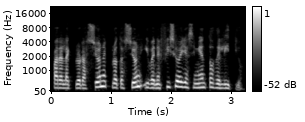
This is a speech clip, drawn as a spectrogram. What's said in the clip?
para la exploración, explotación y beneficio de yacimientos de litio.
